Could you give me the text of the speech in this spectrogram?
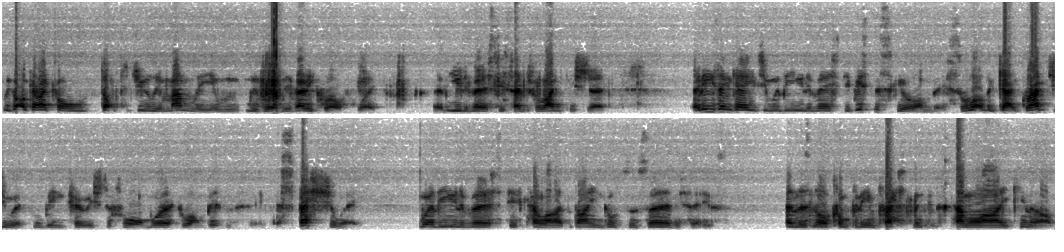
we've got a guy called Dr. Julian Manley, who we've worked with very closely at the University of Central Lancashire. And he's engaging with the University Business School on this. So a lot of the graduates will be encouraged to form worker-owned businesses, especially where the university is kind of like buying goods and services, and there's no company in Preston that's kind of like, you know,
